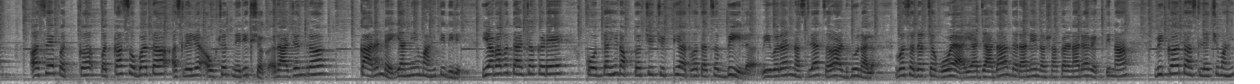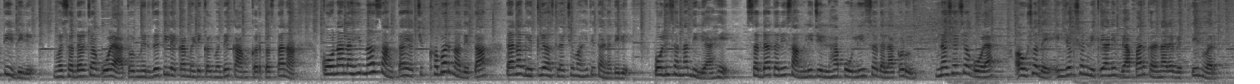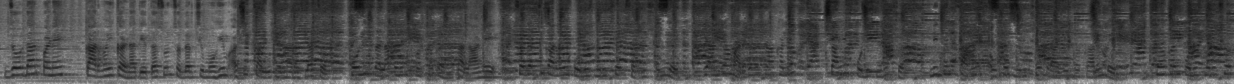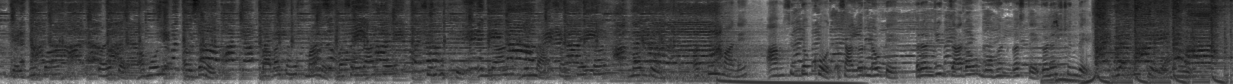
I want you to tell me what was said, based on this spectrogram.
असे पथक पथकासोबत असलेले औषध निरीक्षक राजेंद्र कारंडे यांनी माहिती दिली. याबाबत त्याच्याकडे कोणत्याही डॉक्टरची चिठ्ठी अथवा त्याचं बिल विवरण नसल्याचं आढळून आलं व सदरच्या गोळ्या या जादा दराने नशा करणाऱ्या व्यक्तींना विकत असल्याची माहिती दिली. व सदरच्या गोळ्या तो मिरजेतील एका मेडिकलमध्ये काम करत असताना कोणालाही न सांगता याची खबर न देता त्यानं घेतली असल्याची माहिती त्यानं दिली. पोलिसांना दिली आहे. सध्या तरी सांगली जिल्हा पोलीस दलाकडून नशेच्या गोळ्या औषधे इंजेक्शन विक्री आणि व्यापार करणाऱ्या व्यक्तींवर जोरदारपणे कारवाई करण्यात येत असून सदरची मोहीम अशीच चालू ठेवणार असल्याचं पोलीस दलाकडून स्पष्ट करण्यात आलं आहे. सदरची कारवाई पोलीस निरीक्षक सतीश शिंदे यांच्या मार्गदर्शनाखाली सहाय्यक पोलीस निरीक्षक नितीन सावंत औषध निरीक्षक राजेंद्र कारंडे सहकारी पोलीस निरीक्षक जयदीप कळेकर अमोल अजय बाबासाहेब माने बसवराज शिरगुप्ती इम्रान मुल्ला संकेत मर्दूम अतुल माने आमसिद्ध खोत सागर लवटे रणजित जाधव मोहन गस्ते गणेश शिंदे यांनी केले आहे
